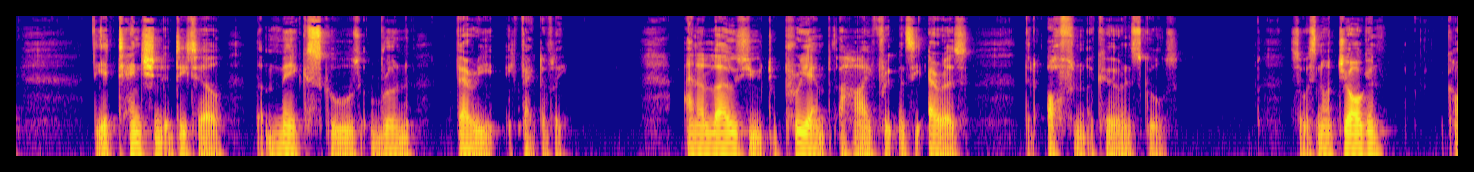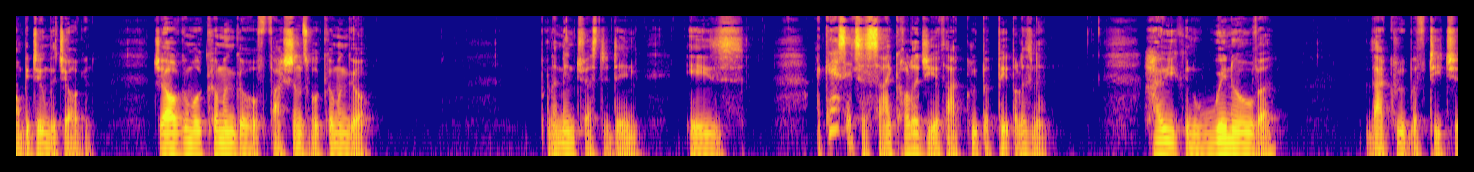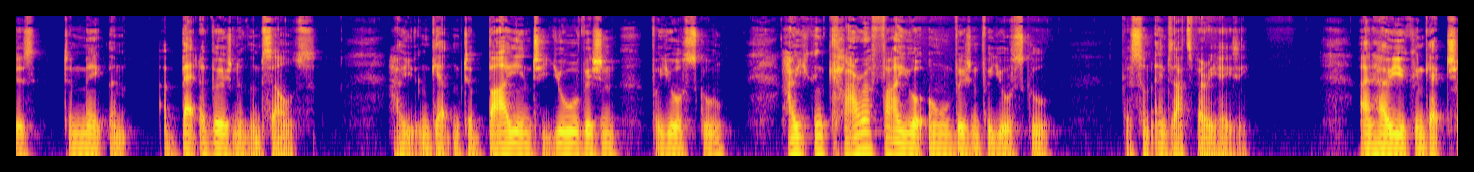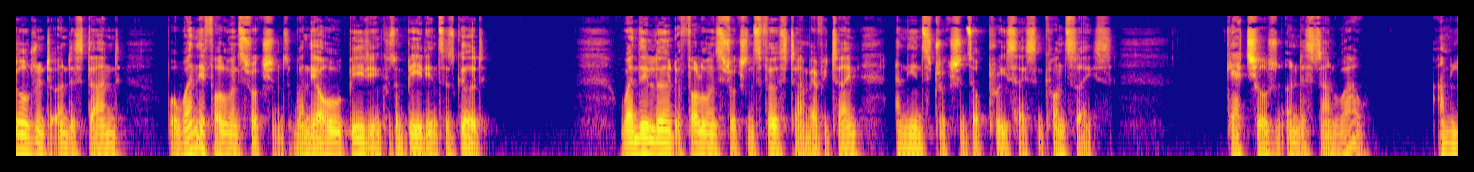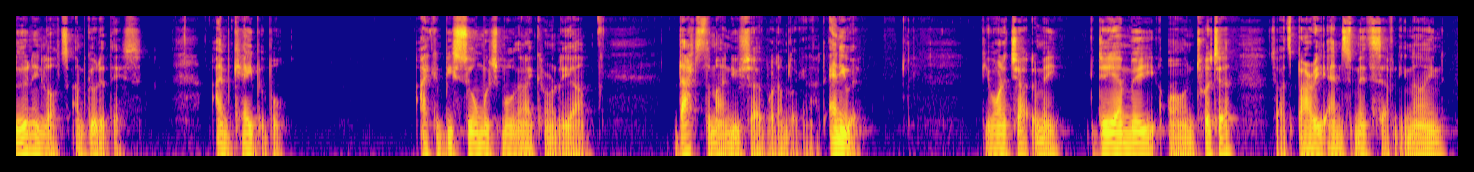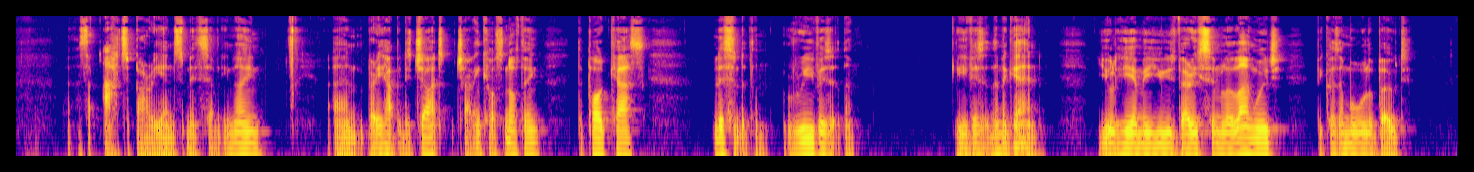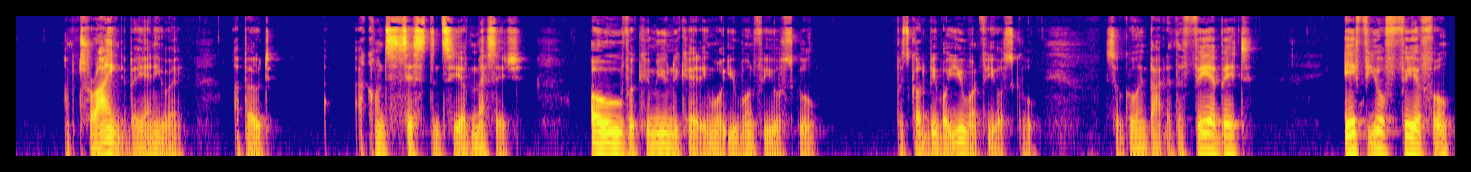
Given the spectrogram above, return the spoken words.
the attention to detail that makes schools run very effectively and allows you to preempt the high frequency errors that often occur in schools. So it's not jargon, can't be doing with jargon. Jargon will come and go, fashions will come and go. What I'm interested in is, I guess it's a psychology of that group of people, isn't it? How you can win over that group of teachers to make them a better version of themselves, how you can get them to buy into your vision for your school, how you can clarify your own vision for your school, because sometimes that's very hazy, and how you can get children to understand well, when they follow instructions, when they are obedient, because obedience is good, when they learn to follow instructions first time, every time, and the instructions are precise and concise, get children understand wow, I'm learning lots, I'm good at this. I'm capable. I can be so much more than I currently am. That's the minutiae of what I'm looking at. Anyway, if you want to chat to me, DM me on Twitter. So that's Barry N. Smith 79. That's at Barry N. Smith 79. And very happy to chat. Chatting costs nothing. The podcasts, listen to them, revisit them, revisit them again. You'll hear me use very similar language because I'm all about, I'm trying to be anyway, about a consistency of message, over communicating what you want for your school. But it's got to be what you want for your school. So, going back to the fear bit, if you're fearful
